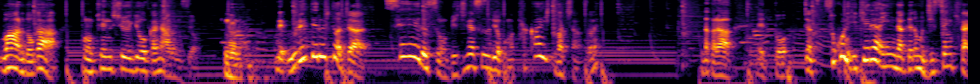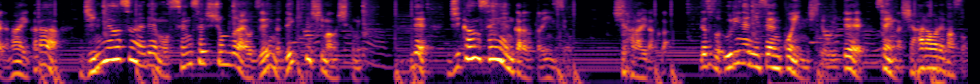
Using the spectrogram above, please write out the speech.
ワールドが、この研修業界にあるんですよ。なるほど。で、売れてる人たちは、セールスもビジネス力も高い人たちなんですよね。だから、えっと、じゃあそこに行けりゃいいんだけども実践機会がないから、ジニアース内でもう1000セッションぐらいを全員ができてしまう仕組み。で、時間1000円からだったらいいんですよ。支払い額が。で、そうすると売り値2000コインにしておいて、1000円が支払われますと。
